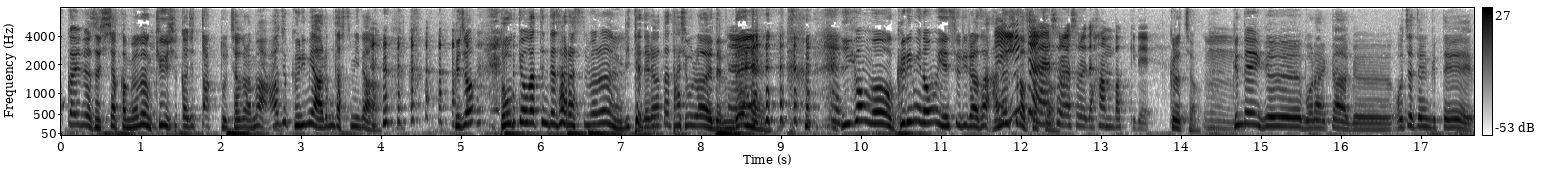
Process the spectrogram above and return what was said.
홋카이도에서 시작하면은 큐슈까지 딱 도착을 하면 아주 그림이 아름답습니다. 그죠? 도쿄 같은 데 살았으면은 밑에 내려갔다 다시 올라와야 되는데 이건 뭐 그림이 너무 예술이라서 안 いや 할 いいん 수가 じゃない 없었죠. それはそれで半バッキで。 그렇죠. 음. 근데 그 뭐랄까 그 어쨌든 그때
